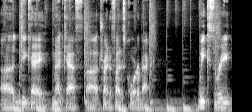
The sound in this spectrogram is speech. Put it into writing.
uh DK Metcalf uh, trying to fight his quarterback. Week three,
